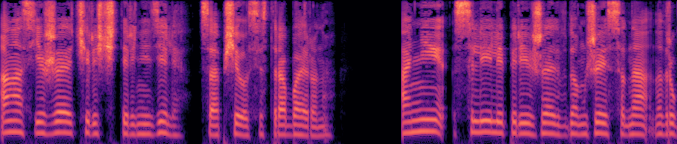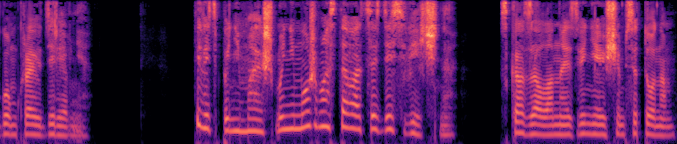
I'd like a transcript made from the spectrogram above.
Она съезжает через четыре недели, сообщила сестра Байрону. Они с Лили переезжают в дом Джейсона на другом краю деревни. «Ты ведь понимаешь, мы не можем оставаться здесь вечно», сказала она извиняющимся тоном.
